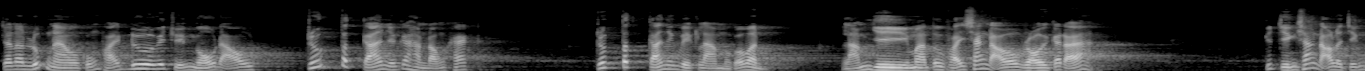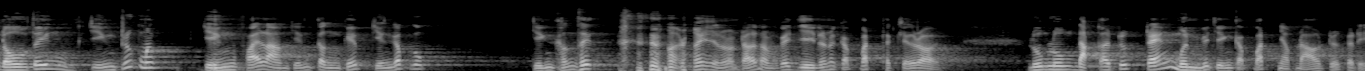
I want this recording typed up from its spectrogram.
Cho nên lúc nào cũng phải đưa cái chuyện ngộ đạo trước tất cả những cái hành động khác. Trước tất cả những việc làm của mình. Làm gì mà tôi phải sáng đạo rồi cái đã? Cái chuyện sáng đạo là chuyện đầu tiên, chuyện trước mắt. Chuyện phải làm, chuyện cần kiếp, chuyện gấp rút chuyện khẩn thiết. Mà nói là nó trở thành một cái gì đó, nó cấp bách thật sự rồi. Luôn luôn đặt ở trước trán mình cái chuyện cấp bách, nhập đạo trước cái đi.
